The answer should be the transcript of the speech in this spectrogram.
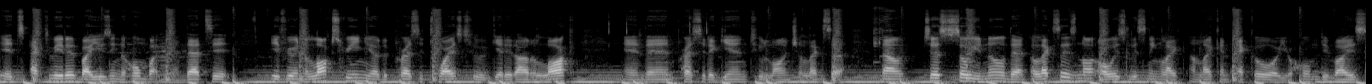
It's activated by using the home button and that's it. If you're in the lock screen, you have to press it twice to get it out of lock and then press it again to launch Alexa. Now, just so you know that Alexa is not always listening like unlike an Echo or your home device.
